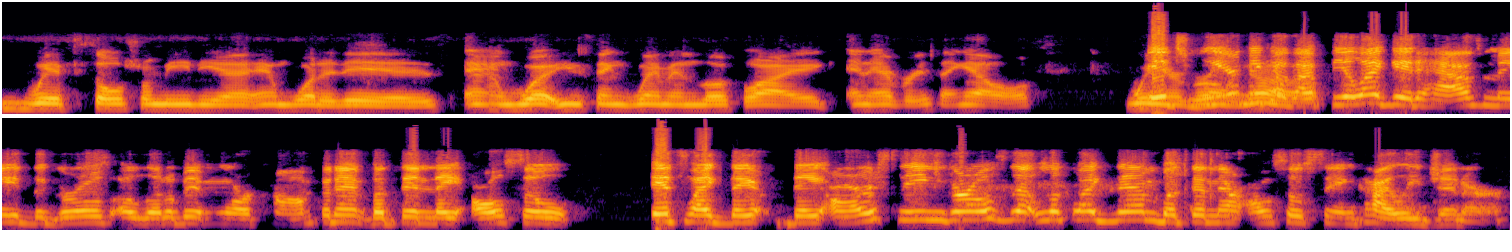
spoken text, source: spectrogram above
with social media and what it is and what you think women look like and everything else. it's weird because I feel like it has made the girls a little bit more confident, but then they also it's like they they are seeing girls that look like them, but then they're also seeing Kylie Jenner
